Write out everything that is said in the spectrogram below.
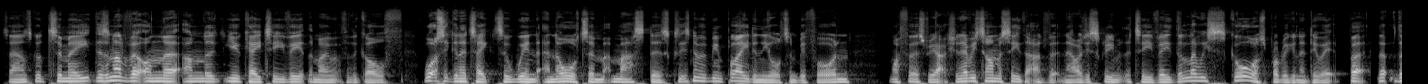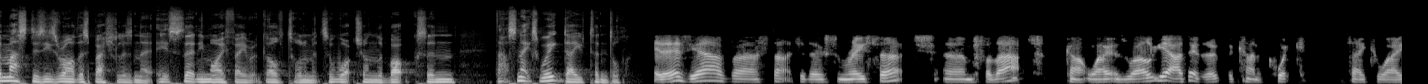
Sounds good to me. There's an advert on the on the UK TV at the moment for the golf. What's it going to take to win an autumn Masters? Because it's never been played in the autumn before, and my first reaction. Every time I see that advert now, I just scream at the TV. The lowest score is probably going to do it. But the, the Masters is rather special, isn't it? It's certainly my favourite golf tournament to watch on the box. And that's next week, Dave Tyndall. It is, yeah. I've uh, started to do some research um, for that. Can't wait as well. Yeah, I think the, the kind of quick takeaway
